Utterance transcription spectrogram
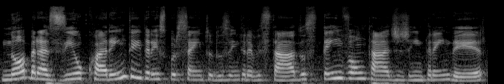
no Brasil, 43% dos entrevistados têm vontade de empreender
